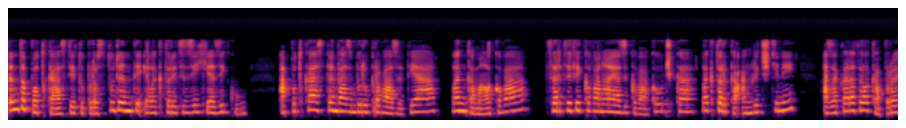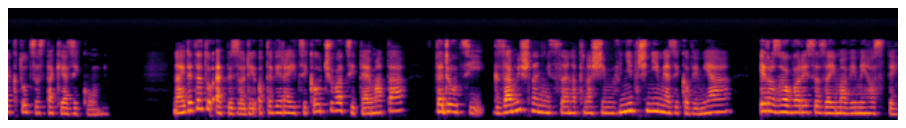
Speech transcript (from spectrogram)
Tento podcast je tu pro studenty i lektory cizích jazyků a podcastem vás budu provázet já, Lenka Málková, certifikovaná jazyková koučka, lektorka angličtiny a zakladatelka projektu Cesta k jazykům. Najdete tu epizody otevírající koučovací témata, vedoucí k zamyšlení se nad naším vnitřním jazykovým já i rozhovory se zajímavými hosty.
